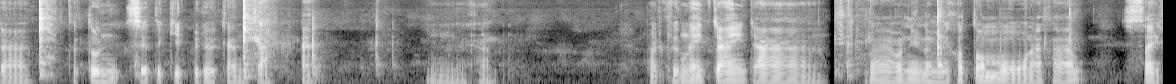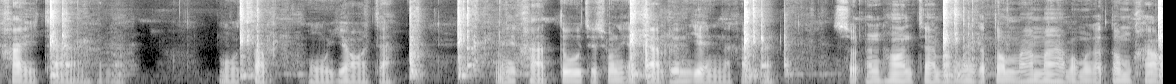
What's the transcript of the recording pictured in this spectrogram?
จ๊ะกระตุ้นเศรษฐกิจไปด้วยกันจ้ะ อะอนะครับ ผัดเครื่องในใจจ้าอ่าวันนี้เรามีข้าวต้มหมูนะครับ ใส่ไข่จ้าครับหมูสับหมูยอจ้ะไม่ขาดตู้จะช่วงนี้อากาศเริ่มเย็นนะครับอะ สดร้อนๆจ้าบางมือก็ต้มมาม่าบางมือก็ต้มข้าว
